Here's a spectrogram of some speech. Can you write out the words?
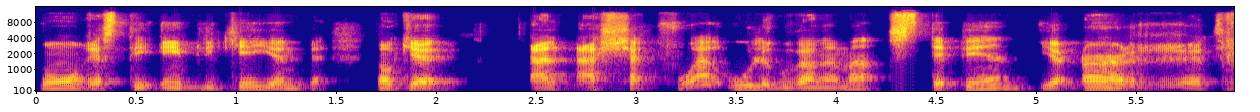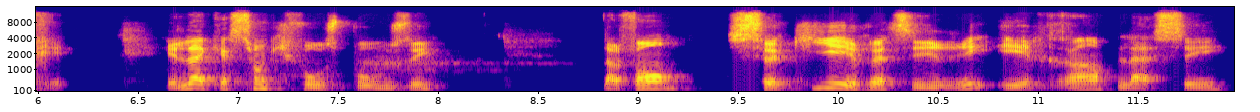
vont rester impliquées. Donc, euh, à, à, chaque fois où le gouvernement step in, il y a un retrait. Et là, la question qu'il faut se poser, dans le fond, ce qui est retiré est remplacé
